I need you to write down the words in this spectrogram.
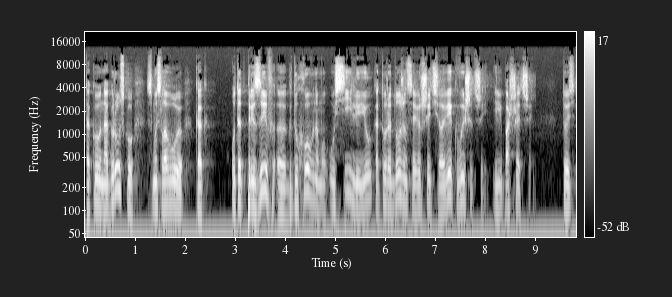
такую нагрузку смысловую, как вот этот призыв э, к духовному усилию, которое должен совершить человек, вышедший или пошедший. То есть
